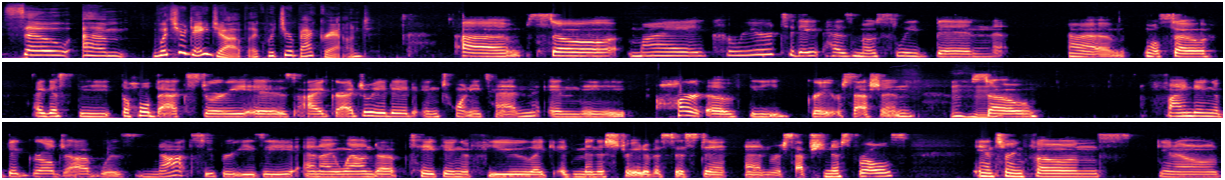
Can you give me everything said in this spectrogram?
So, um, what's your day job? Like, what's your background? Um, so, my career to date has mostly been, um, well, so I guess the, the whole backstory is I graduated in 2010 in the heart of the Great Recession. Mm-hmm. So, finding a big girl job was not super easy and i wound up taking a few like administrative assistant and receptionist roles answering phones you know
